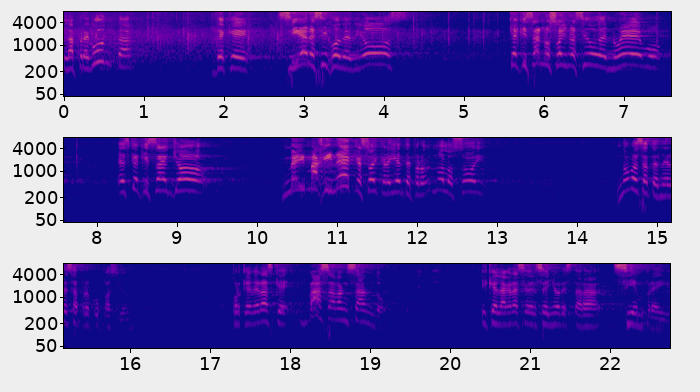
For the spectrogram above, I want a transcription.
la, pregunta de que si eres hijo de Dios, que quizás no soy nacido de nuevo, es que quizás yo me imaginé que soy creyente, pero no lo soy. No vas a tener esa preocupación, porque verás que vas avanzando y que la gracia del Señor estará siempre ahí,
